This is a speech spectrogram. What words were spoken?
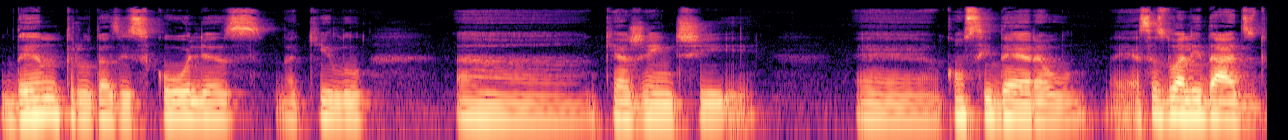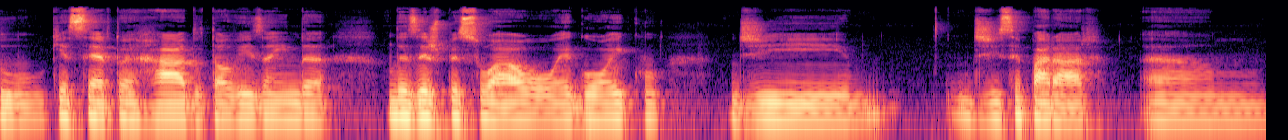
dentro das escolhas, daquilo uh, que a gente é, considera o, essas dualidades do que é certo ou errado, talvez ainda um desejo pessoal ou egóico de, de separar. Um,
